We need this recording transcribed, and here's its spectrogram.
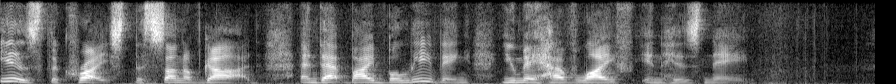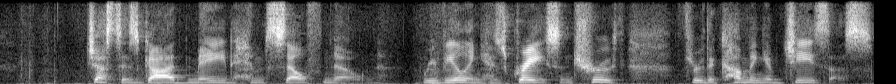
is the Christ, the Son of God, and that by believing you may have life in his name. Just as God made himself known, revealing his grace and truth through the coming of Jesus,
